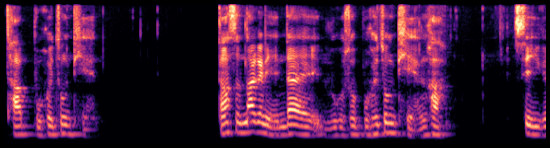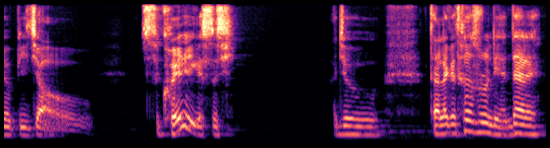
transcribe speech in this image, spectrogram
他不会种田。当时那个年代，如果说不会种田哈。是一个比较吃亏的一个事情，他就在那个特殊的年代呢，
